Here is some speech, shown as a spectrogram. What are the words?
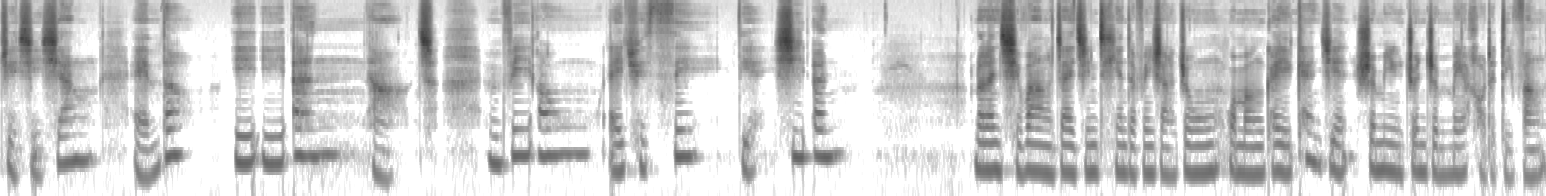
件信箱 and e e n at v o h c 点 c n。乐恩期望在今天的分享中，我们可以看见生命真正美好的地方，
